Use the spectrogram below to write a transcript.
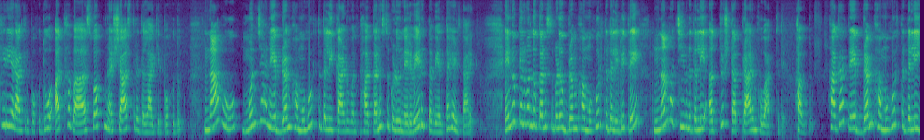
ಹಿರಿಯರಾಗಿರಬಹುದು ಅಥವಾ ಸ್ವಪ್ನ ಶಾಸ್ತ್ರದಲ್ಲಾಗಿರಬಹುದು. ನಾವು ಮುಂಜಾನೆ ಬ್ರಹ್ಮ ಮುಹೂರ್ತದಲ್ಲಿ ಕಾಣುವಂತಹ ಕನಸುಗಳು ನೆರವೇರುತ್ತವೆ ಅಂತ ಹೇಳ್ತಾರೆ. ಇನ್ನು ಕೆಲವೊಂದು ಕನಸುಗಳು ಬ್ರಹ್ಮ ಮುಹೂರ್ತದಲ್ಲಿ ಬಿದ್ದರೆ ನಮ್ಮ ಜೀವನದಲ್ಲಿ ಅದೃಷ್ಟ ಪ್ರಾರಂಭವಾಗ್ತದೆ. ಹೌದು. ಹಾಗಾದ್ರೆ ಬ್ರಹ್ಮ ಮುಹೂರ್ತದಲ್ಲಿ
